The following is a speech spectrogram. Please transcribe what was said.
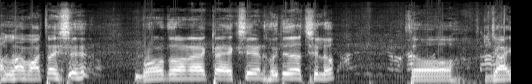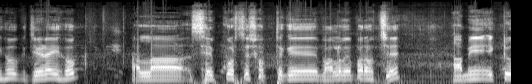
আল্লাহ বাঁচাইছে। বড় ধরনের একটা অ্যাক্সিডেন্ট হইতে যাচ্ছিল। তো যাই হোক, যেটাই হোক, আল্লাহ সেভ করছে। সব থেকে ভালো ব্যাপার হচ্ছে, আমি একটু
